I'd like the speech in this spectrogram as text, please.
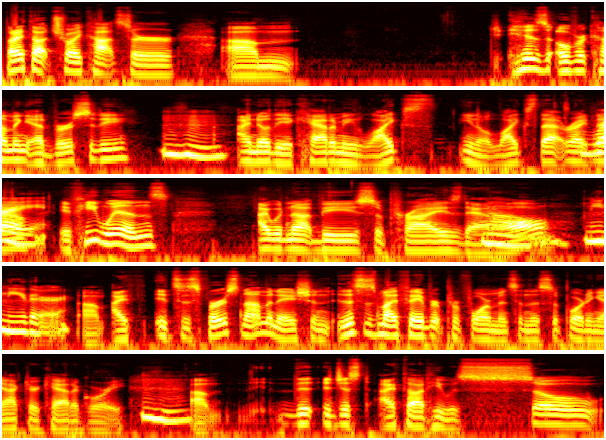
But I thought Troy Kotsur, um, his overcoming adversity. Mm-hmm. I know the Academy likes you know likes that right, now. Right. If he wins, I would not be surprised at no, all. me neither. Um, I it's his first nomination. This is my favorite performance in the supporting actor category. Mm-hmm. Um, th- it just I thought he was so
